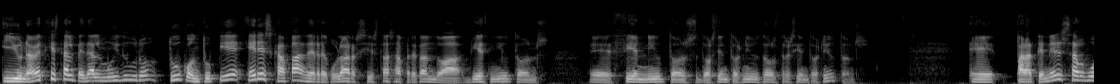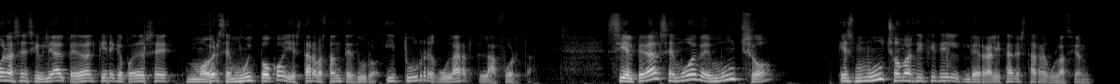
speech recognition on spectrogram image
y una vez que está el pedal muy duro, tú con tu pie eres capaz de regular si estás apretando a 10 newtons 100 eh, newtons, 200 newtons, 300 newtons. Eh, para tener esa buena sensibilidad el pedal tiene que poderse moverse muy poco y estar bastante duro y tú regular la fuerza. Si el pedal se mueve mucho, es mucho más difícil de realizar esta regulación.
